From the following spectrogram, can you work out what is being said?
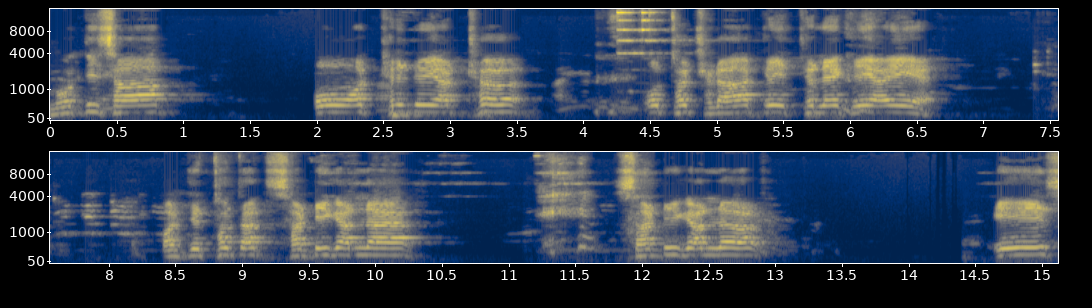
ਮੋਦੀ ਸਾਹਿਬ, ਉਹ ਅੱਠ ਦੇ ਅੱਠ ਉੱਥੋਂ ਛਡਾ ਕੇ ਇੱਥੇ ਲੈ ਕੇ ਆਏ ਹੈ। ਔਰ ਜਿੱਥੋਂ ਤੱਕ ਸਾਡੀ ਗੱਲ ਹੈ, ਸਾਡੀ ਗੱਲ ਇਸ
